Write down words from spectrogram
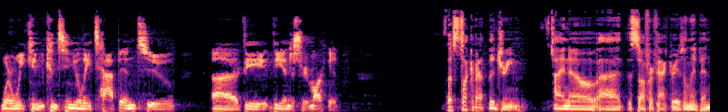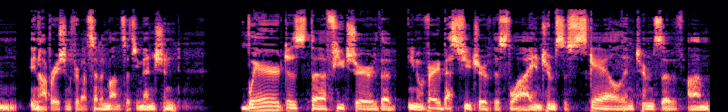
where we can continually tap into uh, the, the industry market. Let's talk about the dream. I know uh, the software factory has only been in operation for about seven months, as you mentioned. Where does the future, the you know very best future of this lie in terms of scale, in terms of um,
